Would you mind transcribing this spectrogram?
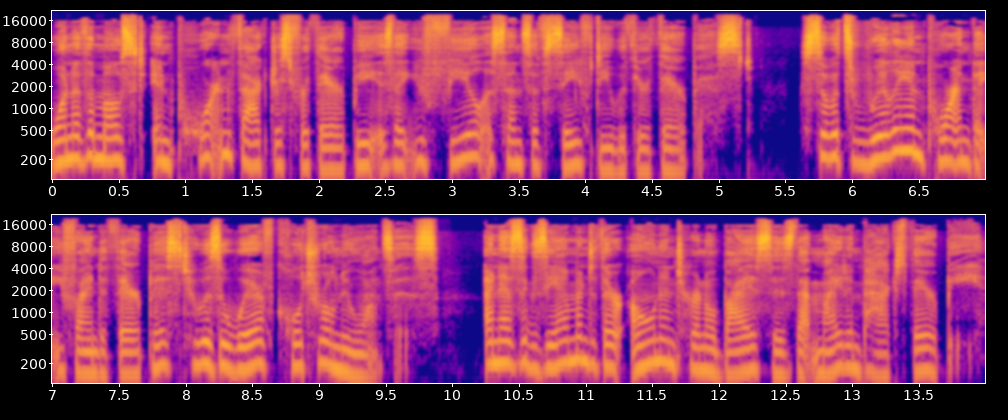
one of the most important factors for therapy is that you feel a sense of safety with your therapist. So it's really important that you find a therapist who is aware of cultural nuances and has examined their own internal biases that might impact therapy.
